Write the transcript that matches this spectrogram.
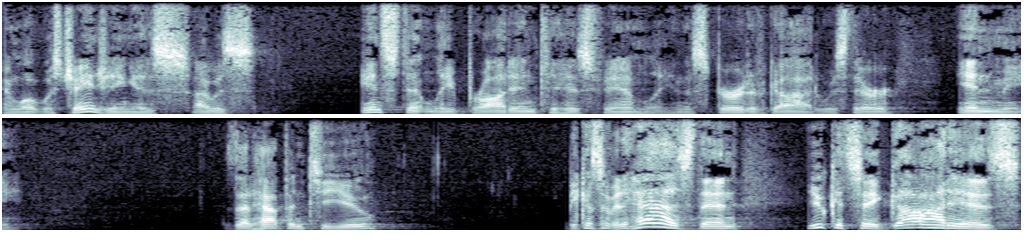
And what was changing is I was instantly brought into his family, and the Spirit of God was there in me. Has that happened to you? Because if it has, then you could say, God is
